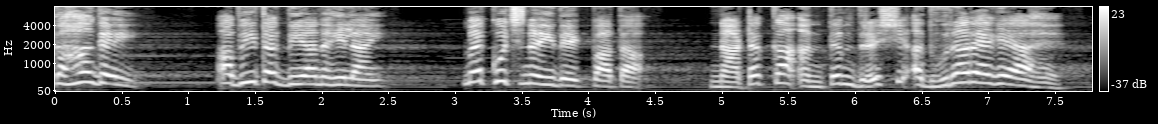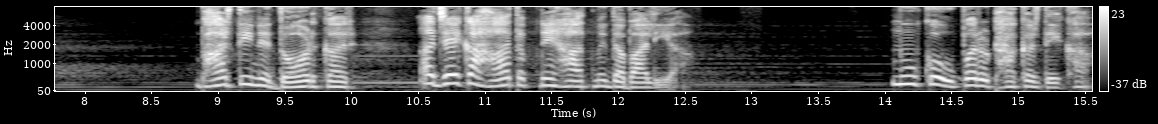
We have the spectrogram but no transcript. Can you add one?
कहाँ गई? अभी तक दिया नहीं लाई। मैं कुछ नहीं देख पाता। नाटक का अंतिम दृश्य अधूरा रह गया है। भारती ने दौड़कर अजय का हाथ अपने हाथ में दबा लिया। मुँह को ऊपर उठाकर देखा,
